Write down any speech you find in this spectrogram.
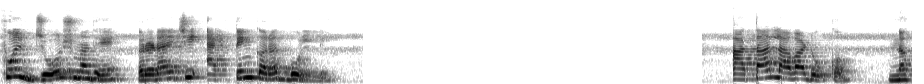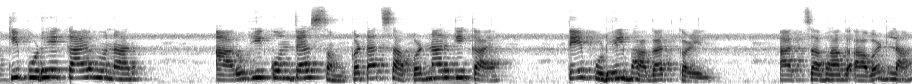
फुल जोशमध्ये रडायची ॲक्टिंग करत बोलली. आता लावा डोकं. नक्की पुढे काय होणार? आरोही कोणत्या संकटात सापडणार की काय? ते पुढील भागात कळेल. आजचा भाग आवडला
